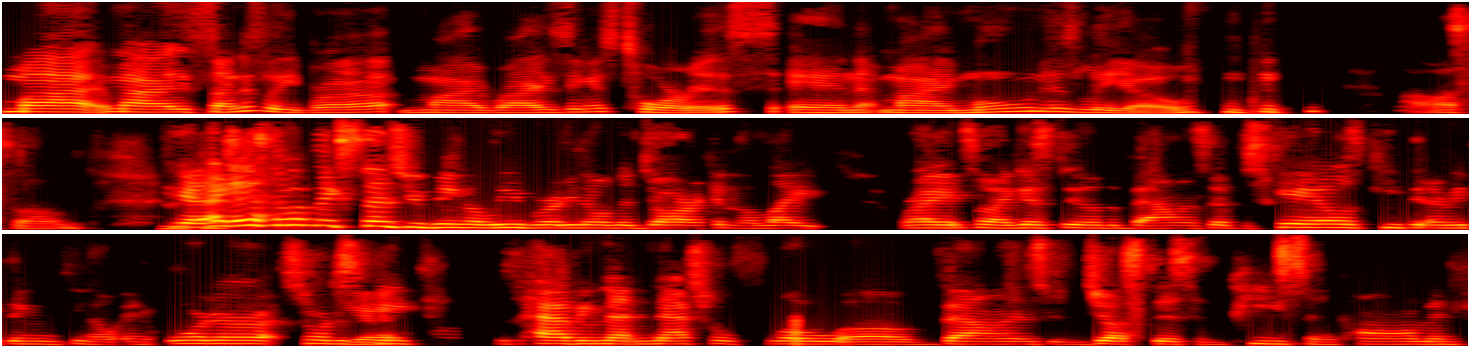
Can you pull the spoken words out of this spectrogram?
My my sun is Libra, my rising is Taurus, and my moon is Leo. Awesome. Yeah, I guess that would make sense. You being a Libra, you know, the dark and the light, right? So I guess you know the balance of the scales, keeping everything you know in order, so to Yeah. speak, is having that natural flow of balance and justice and peace and calm and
